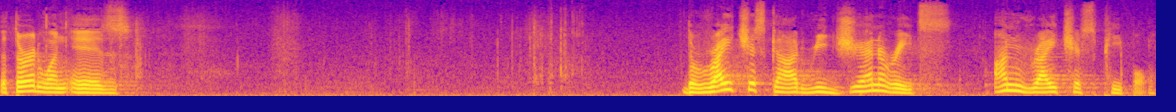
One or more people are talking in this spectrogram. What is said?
The third one is the righteous God regenerates unrighteous people.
